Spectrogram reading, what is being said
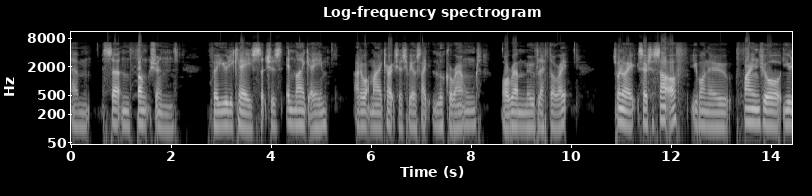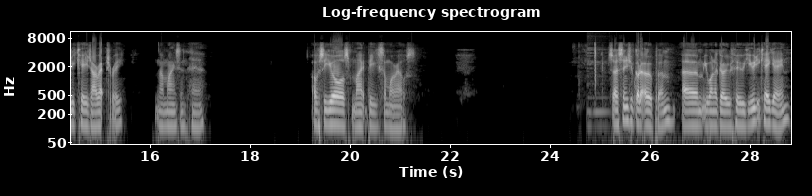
um, certain functions for UDKs, such as in my game, I don't want my characters to be able to like look around or um, move left or right. So anyway, so to start off, you want to find your UDK directory now mine's in here. Obviously yours might be somewhere else. So as soon as you've got it open, um, you want to go to UDK game,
